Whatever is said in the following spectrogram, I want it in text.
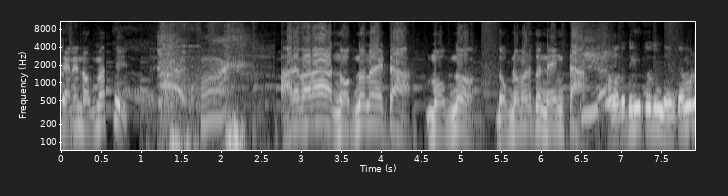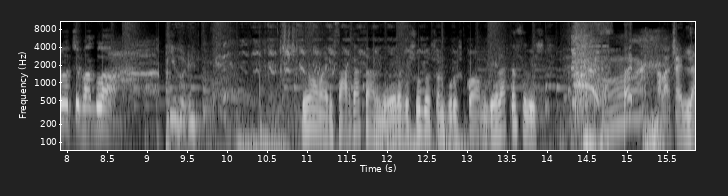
ধ্যানে নগ্ন আছিস? আরে বাড়া নগ্ন না এটা মগ্ন। নগ্ন মানে তো ন্যাংটা। আমাকে দেখি তো ন্যাংটা মনে হচ্ছে পাগলা। এ মামা এটা কার কাছে আনলে এটা তো সুদর্শন পুরুষ কম গে লাগতেছে বেশি। খালা খাইলা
